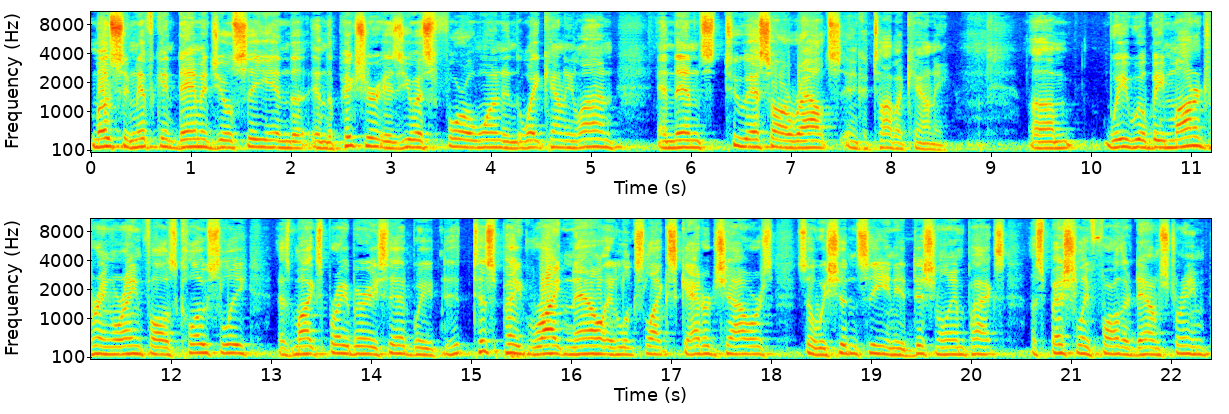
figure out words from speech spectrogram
Most significant damage you'll see in the, in the picture is US 401 in the Wake County line, and then two SR routes in Catawba County. Um, We will be monitoring rainfalls closely. As Mike Sprayberry said, we anticipate right now, it looks like scattered showers, so we shouldn't see any additional impacts, especially farther downstream.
